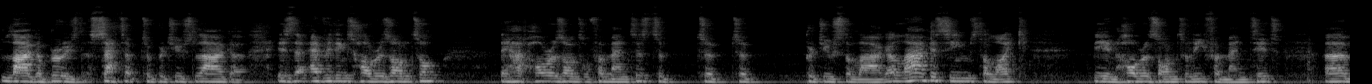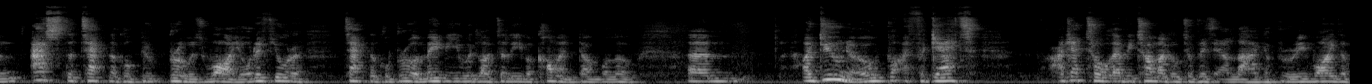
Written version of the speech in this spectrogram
lager breweries that set up to produce lager is that everything's horizontal. They had horizontal fermenters to, to, to produce the lager. Lager seems to like being horizontally fermented. Um, ask the technical brewers why, or if you're a technical brewer, maybe you would like to leave a comment down below. Um, I do know, but I forget. I get told every time I go to visit a lager brewery why the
